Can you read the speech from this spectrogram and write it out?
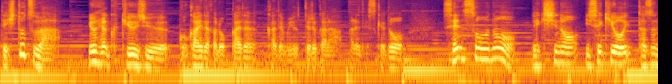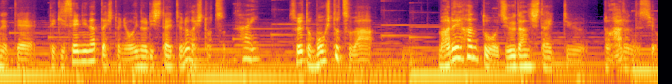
で一つは495回だか6回だかでも言ってるからあれですけど戦争の歴史の遺跡を訪ねてで犠牲になった人にお祈りしたいというのが一つはい。それともう一つはマレー半島を縦断したいっていうのがあるんですよ。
